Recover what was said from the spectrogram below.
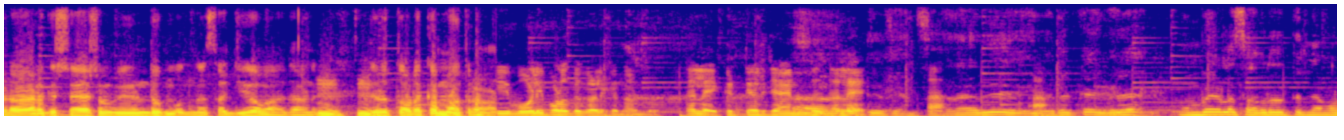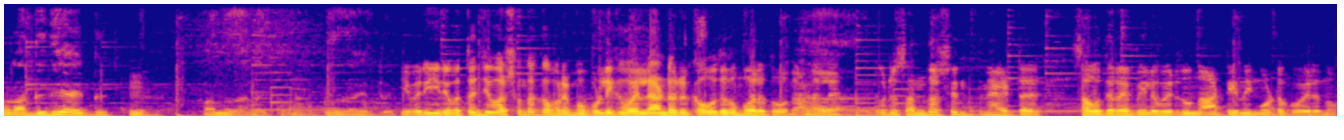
ഇടവേളയ്ക്ക് ശേഷം വീണ്ടും ഒന്ന് സജീവമായതാണ്. ഇതൊരു തുടക്കം മാത്രമാണ്. ഈ വോളിബോൾ ഒക്കെ കളിക്കുന്നുണ്ട്. അല്ലേ? കിട്ടിയ ഒരു ചാൻസ് അല്ലേ? അതായത് ഇവരൊക്കെ ഇവരെ മുമ്പെയുള്ള സൗഹൃദത്തിൽ നമ്മളൊരു അതിഥിയായിട്ട് വന്നതാണ് പുതുതായിട്ട്. ഇവർ ഇവർ ഇരുപത്തഞ്ച് വർഷം എന്നൊക്കെ പറയുമ്പോൾ പുള്ളിക്ക് വല്ലാണ്ട് ഒരു കൗതുകം പോലെ തോന്നുകയാണല്ലേ ഒരു സന്ദർശനത്തിനായിട്ട് സൗദി അറേബ്യയിൽ വരുന്നു നാട്ടിൽ നിന്ന് ഇങ്ങോട്ടൊക്കെ വരുന്നു.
